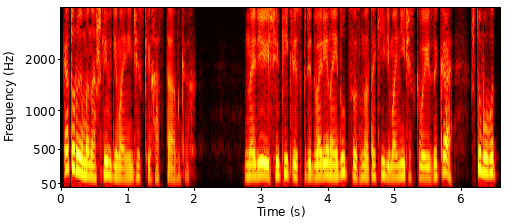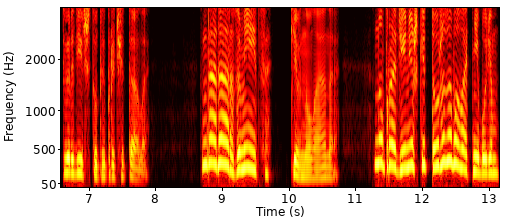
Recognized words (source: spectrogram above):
который мы нашли в демонических останках. Надеюсь, у Пиклис при дворе найдутся знатоки демонического языка, чтобы подтвердить, что ты прочитала. «Да-да, разумеется», — кивнула она. «Но про денежки тоже забывать не будем.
